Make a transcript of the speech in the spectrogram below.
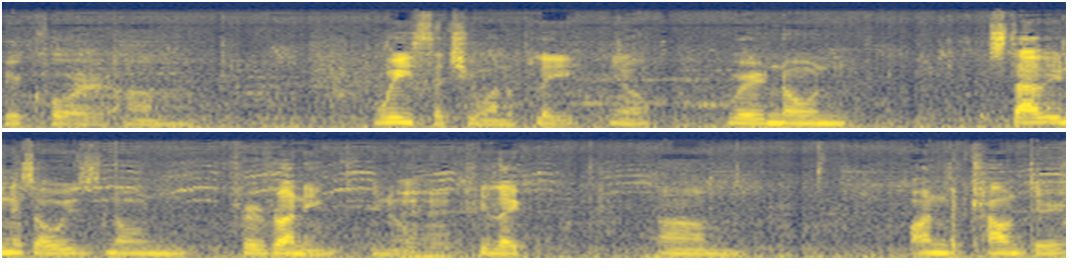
your core um, ways that you want to play. You know, we're known. Stallion is always known for running. You know, Mhm. I feel like um, on the counter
